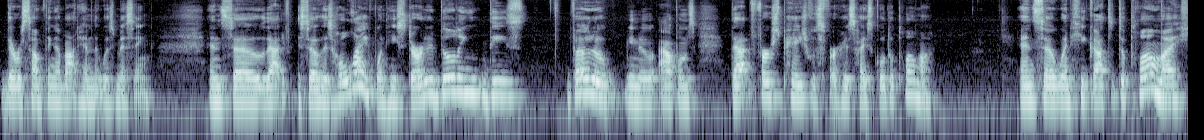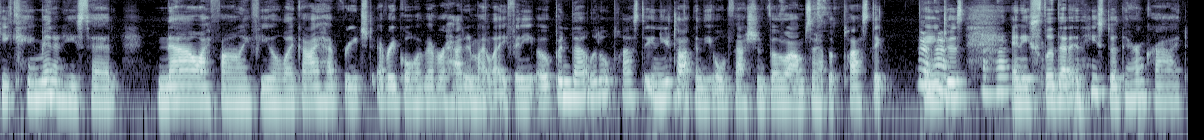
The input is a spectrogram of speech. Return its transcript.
there was something about him that was missing. And so that so his whole life when he started building these photo, you know, albums, that first page was for his high school diploma. And so when he got the diploma, he came in and he said, now I finally feel like I have reached every goal I've ever had in my life. And he opened that little plastic, and you're talking the old fashioned photo albums that have the plastic uh-huh, pages, uh-huh, uh-huh. and he slid that in, and he stood there and cried.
